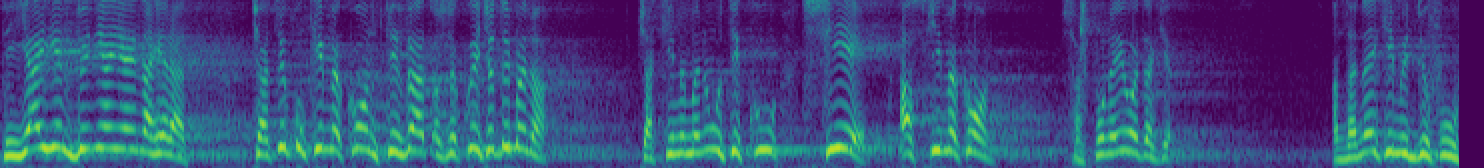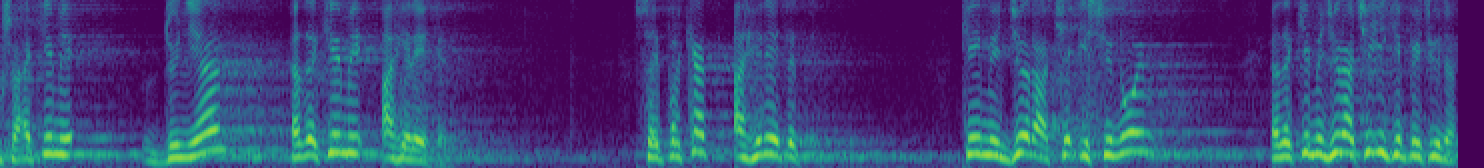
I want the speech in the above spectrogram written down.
ti ja je në dunja, ja je në ahiret, qaty ku ki me konë ti vetë, ose ku je, qaty meno, Çka ki me menu ti ku s'je, as ki me kon? S'është punë e jotja kjo. Andaj ne kemi dy fusha, e kemi dynjen edhe kemi ahiretin. Sa i përket ahiretit, kemi gjëra që i synojmë edhe kemi gjëra që ikim pej tyne.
